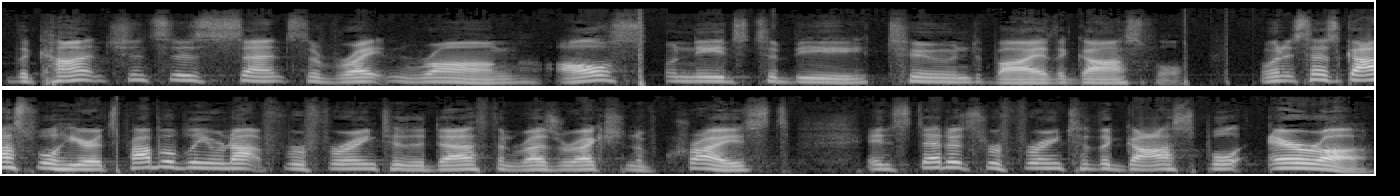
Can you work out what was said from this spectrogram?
the conscience's sense of right and wrong also needs to be tuned by the gospel. When it says gospel here, it's probably not referring to the death and resurrection of Christ. Instead, it's referring to the gospel era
